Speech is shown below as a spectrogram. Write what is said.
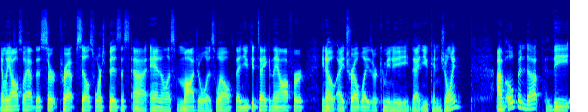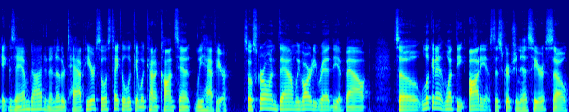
And we also have the Cert Prep Salesforce Business uh, Analyst module as well that you could take. And they offer, you know, a Trailblazer community that you can join. I've opened up the exam guide in another tab here. So let's take a look at what kind of content we have here. So scrolling down, we've already read the about. So looking at what the audience description is here. So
